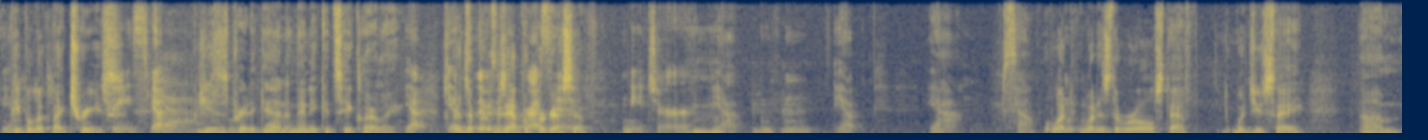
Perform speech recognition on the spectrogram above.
Yeah. People look like trees. trees, yep. Yeah. Jesus mm-hmm. prayed again, and then he could see clearly. Yep. So yep. there's an There was a example progressive. nature. Yep. hmm Yep. Yeah. So, What What is the role, Steph? Would you say? Um,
